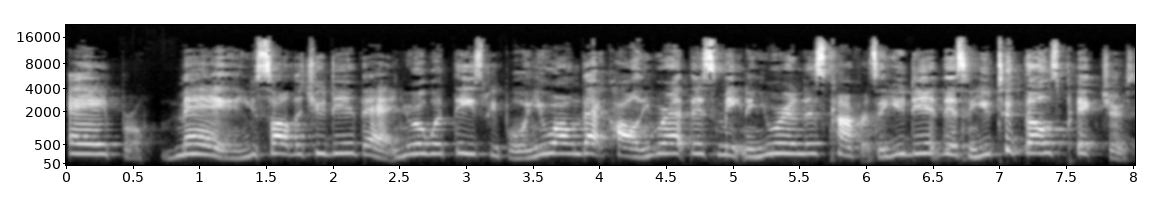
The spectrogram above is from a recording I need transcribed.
April, May, and you saw that you did that, and you were with these people, and you were on that call, and you were at this meeting, and you were in this conference, and you did this, and you took those pictures,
